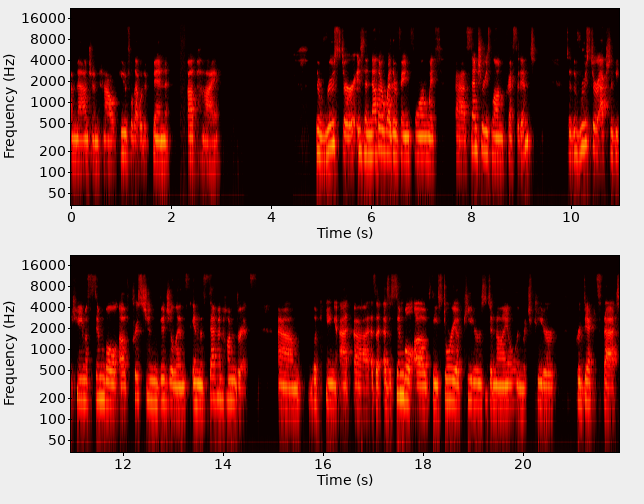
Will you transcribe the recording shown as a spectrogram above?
imagine how beautiful that would have been up high. The rooster is another weather vane form with uh, centuries long precedent. So the rooster actually became a symbol of Christian vigilance in the 700s um, looking at uh, as, a, as a symbol of the story of Peter's denial, in which Peter predicts that,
